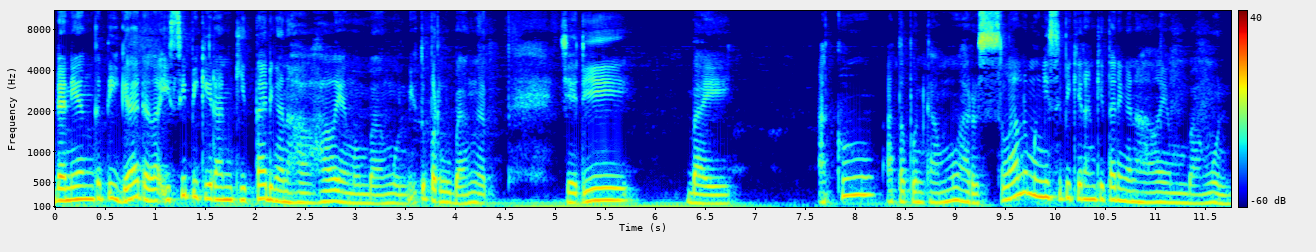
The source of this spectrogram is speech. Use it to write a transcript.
Dan yang ketiga adalah isi pikiran kita dengan hal-hal yang membangun. Itu perlu banget. Jadi, baik aku ataupun kamu harus selalu mengisi pikiran kita dengan hal yang membangun.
